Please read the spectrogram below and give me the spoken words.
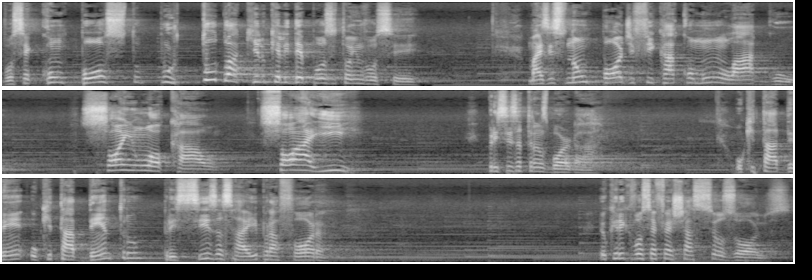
Você é composto por tudo aquilo que Ele depositou em você. Mas isso não pode ficar como um lago, só em um local, só aí. Precisa transbordar. O que está tá dentro precisa sair para fora. Eu queria que você fechasse seus olhos.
